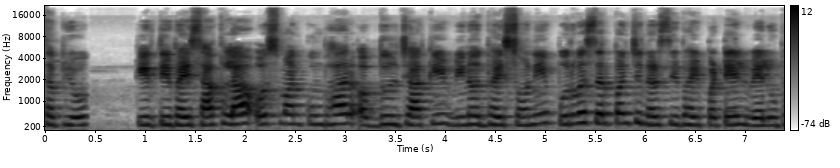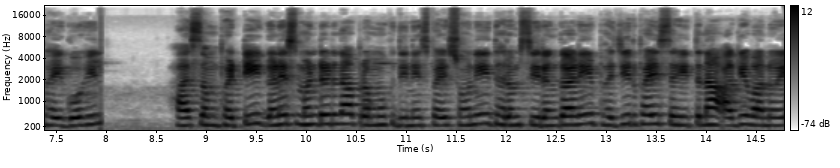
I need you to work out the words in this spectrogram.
સભ્યો કીર્તિભાઈ સાખલા, ઓસમાન કુંભાર, અબ્દુલ ઝાકી, વિનોદભાઈ સોની, પૂર્વ સરપંચ નરસિંહભાઈ પટેલ, વેલુભાઈ ગોહિલ હાસમ ભટ્ટી, ગણેશ મંડળના પ્રમુખ દિનેશભાઈ સોની, ધરમસિંહ રંગાણી, ભજીરભાઈ સહિતના આગેવાનોએ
